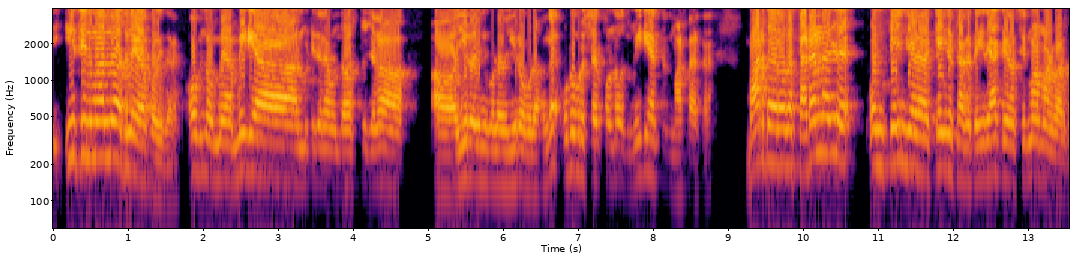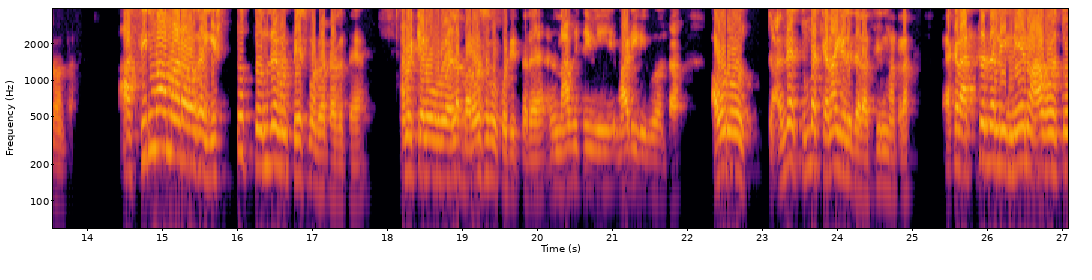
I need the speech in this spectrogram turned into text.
ಈ- ಸಿನಿಮಾಲ್ಲೂ ಅದನ್ನ ಹೇಳಕ್ ಹೋಗಿದ್ದಾರೆ ಒಬ್ಬ ಮೀಡಿಯಾ ಅನ್ಬಿಟ್ಟಿದ್ದಾರೆ ಒಂದಷ್ಟು ಜನ ಹೀರೋಯಿನ್ಗಳು, ಹೀರೋಗಳು ಅಂದ್ರೆ ಹುಡುಗರು ಸೇರ್ಕೊಂಡು ಒಂದು ಮೀಡಿಯಾ ಅಂತ ಮಾಡ್ತಾ ಇರ್ತಾರೆ. ಮಾಡ್ತಾ ಇರುವಾಗ ಸಡನ್ ಆಗಿ ಒಂದು ಚೇಂಜ್ ಚೇಂಜಸ್ ಆಗುತ್ತೆ. ಇದು ಯಾಕೆ ನಾವು ಸಿನಿಮಾ ಮಾಡಬಾರ್ದು ಅಂತ. ಆ ಸಿನಿಮಾ ಮಾಡುವಾಗ ಎಷ್ಟು ತೊಂದರೆಗಳು ಫೇಸ್ ಮಾಡ್ಬೇಕಾಗುತ್ತೆ. ಆಮೇಲೆ ಕೆಲವೊಬ್ರು ಎಲ್ಲ ಭರವಸೆಗಳು ಕೊಟ್ಟಿರ್ತಾರೆ. ನಾವಿದ್ದೀವಿ, ಮಾಡಿ ನೀವು ಅಂತ. ಅವರು ಅಂದ್ರೆ ತುಂಬಾ ಚೆನ್ನಾಗಿ ಹೇಳಿದ್ದಾರೆ ಆ ಸೀನ್ ಮಾತ್ರ. ಯಾಕಂದ್ರೆ ಹತ್ತಿರದಲ್ಲಿ ಇನ್ನೇನು ಆಗೋಯ್ತು,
